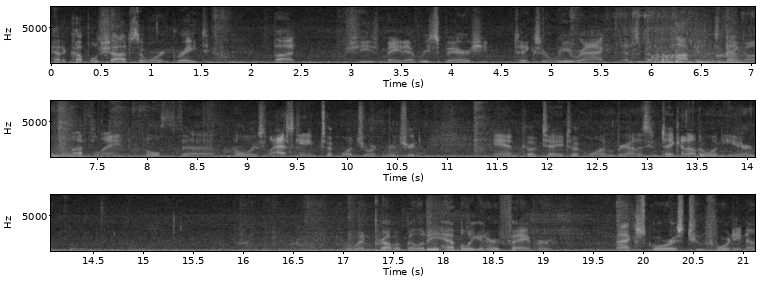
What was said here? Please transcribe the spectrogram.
Had a couple shots that weren't great, but she's made every spare. She takes a re-rack. That's been a popular thing on the left lane. Both uh, bowlers last game took one. Jordan Richard and Cote took one. Brianna's going to take another one here. Win probability heavily in her favor. Max score is 249.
